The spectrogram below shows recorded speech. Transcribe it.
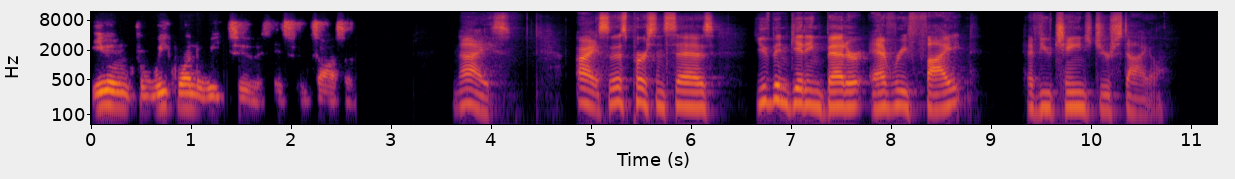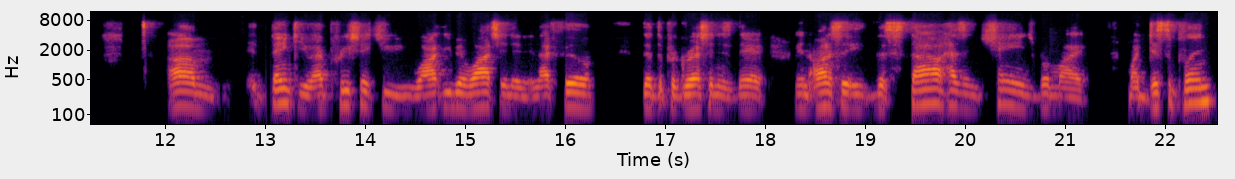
even from week one to week two. It's it's, it's awesome. Nice. All right, so this person says you've been getting better every fight. Have you changed your style? Um, thank you. I appreciate you. You've been watching it, and I feel that the progression is there. And honestly, the style hasn't changed, but my my discipline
